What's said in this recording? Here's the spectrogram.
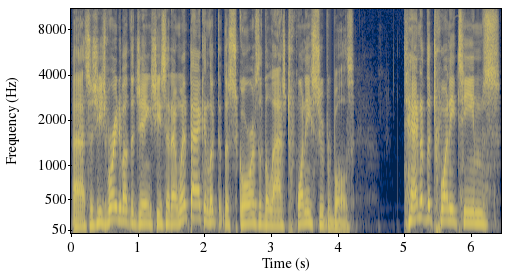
Uh, so she's worried about the jinx. She said, I went back and looked at the scores of the last 20 Super Bowls. 10 of the 20 teams,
